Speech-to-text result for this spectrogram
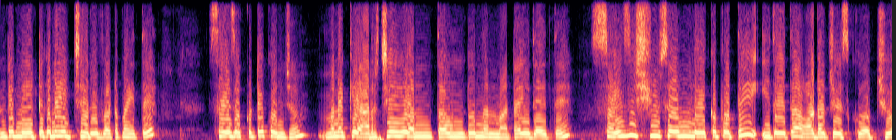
అంటే నీట్గానే ఇచ్చారు ఇవ్వటం అయితే. సైజ్ ఒక్కటే కొంచెం. మనకి అరచేయి అంత ఉంటుందన్నమాట ఇదైతే. సైజ్ ఇష్యూస్ ఏం లేకపోతే ఇదైతే ఆర్డర్ చేసుకోవచ్చు.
